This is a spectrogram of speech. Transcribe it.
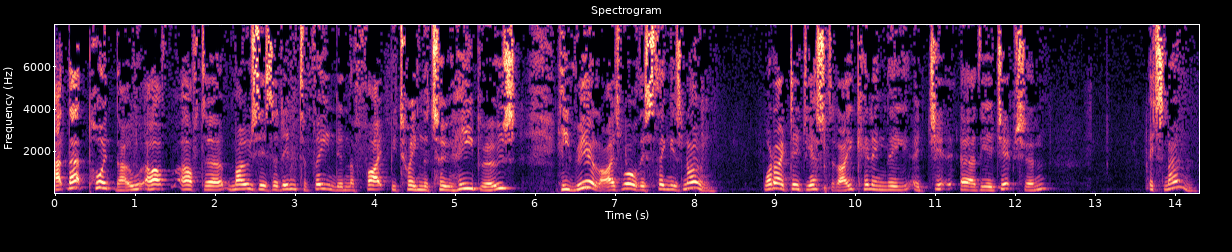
At that point though, after Moses had intervened in the fight between the two Hebrews, he realized, well, this thing is known. What I did yesterday, killing the, uh, the Egyptian, it's known.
